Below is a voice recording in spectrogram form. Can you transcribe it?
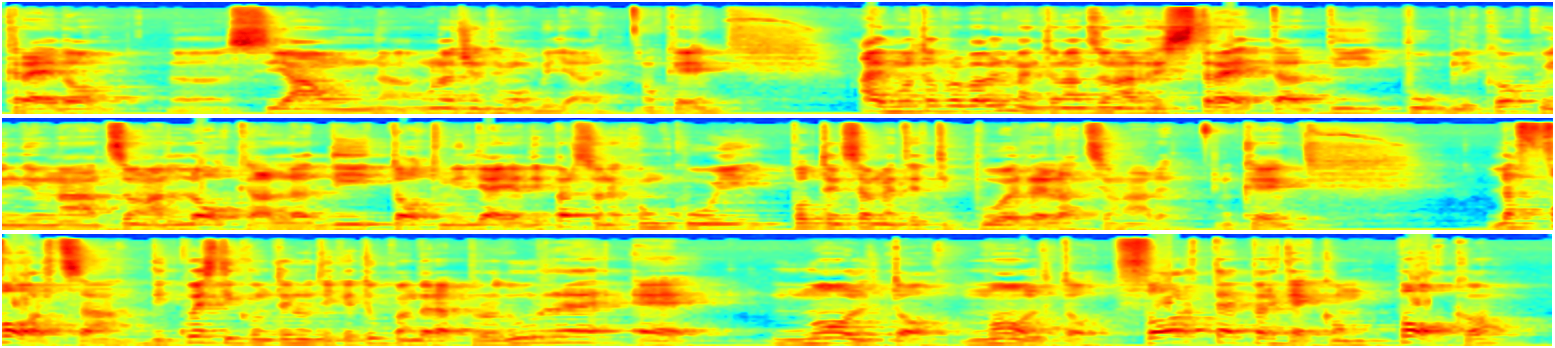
credo eh, sia un, un, agente immobiliare, ok? Hai molto probabilmente una zona ristretta di pubblico, quindi una zona local di tot migliaia di persone con cui potenzialmente ti puoi relazionare, ok? La forza di questi contenuti che tu puoi andare a produrre è molto molto forte perché con poco,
